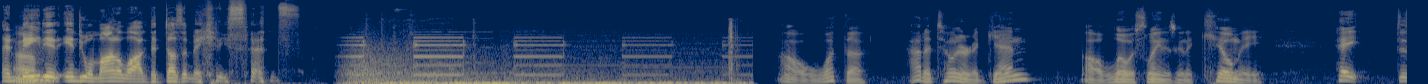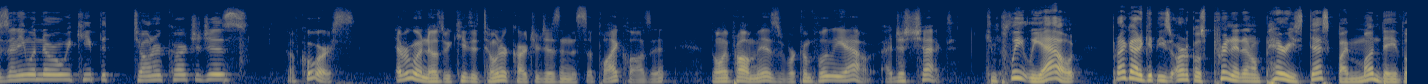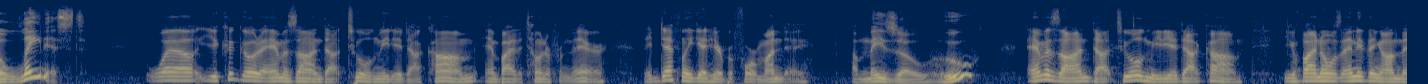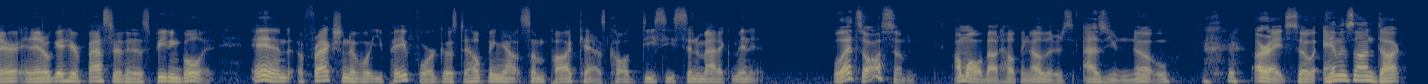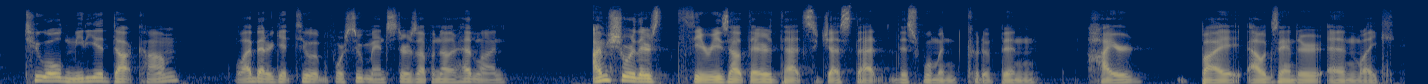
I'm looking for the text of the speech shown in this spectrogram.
and made Um, it into a monologue that doesn't make any sense. Oh, what the? Out of toner again? Oh, Lois Lane is gonna kill me. Hey, does anyone know where we keep the toner cartridges? Of course. Everyone knows we keep the toner cartridges in the supply closet. The only problem is we're completely out. I just checked. Completely out? But I gotta get these articles printed and on Perry's desk by Monday, the latest. Well, you could go to amazon.tooledmedia.com and buy the toner from there. They definitely get here before Monday. Amazo who? Amazon.tooledmedia.com. You can find almost anything on there, and it'll get here faster than a speeding bullet. And a fraction of what you pay for goes to helping out some podcast called DC Cinematic Minute. Well, that's awesome. I'm all about helping others, as you know. all right, so Amazon.tooledmedia.com. Well, I better get to it before Superman stirs up another headline. I'm sure there's theories out there that suggest that this woman could have been hired by Alexander and like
